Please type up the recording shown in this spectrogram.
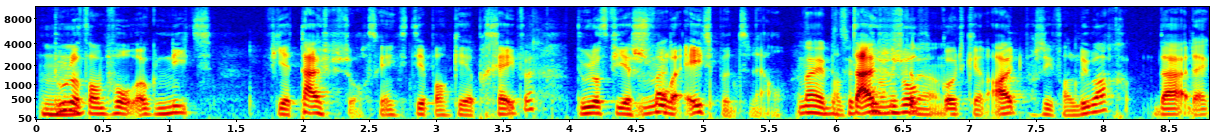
Doe Mhm. dat dan bijvoorbeeld ook niet via thuisbezorgd. Ik heb die tip al een keer heb gegeven. Doe dat via zwolleeet.nl. Nee, Want ik thuisbezorgd, gedaan. koopt een keer een uit, precies van Lubach. Daar, daar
